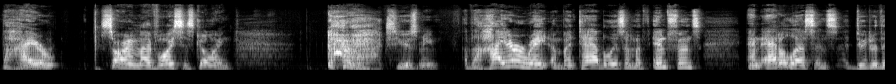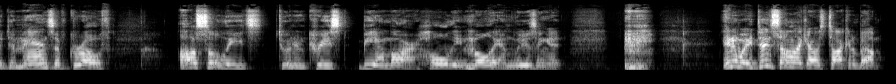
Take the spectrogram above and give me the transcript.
The higher, sorry, my voice is going, excuse me, the higher rate of metabolism of infants and adolescents due to the demands of growth also leads to an increased BMR. Holy moly, I'm losing it. anyway, it didn't sound like I was talking about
